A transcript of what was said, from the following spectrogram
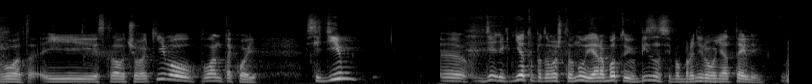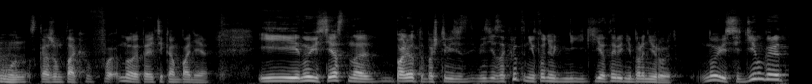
вот. И сказал, чуваки, мол, план такой, сидим, э, денег нету, потому что, ну, я работаю в бизнесе по бронированию отелей, Мгм. вот, скажем так, в- ну, это IT-компания. И, ну, естественно, полеты почти везде, везде закрыты, никто ни- никакие отели не бронирует. Ну и сидим, говорит,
